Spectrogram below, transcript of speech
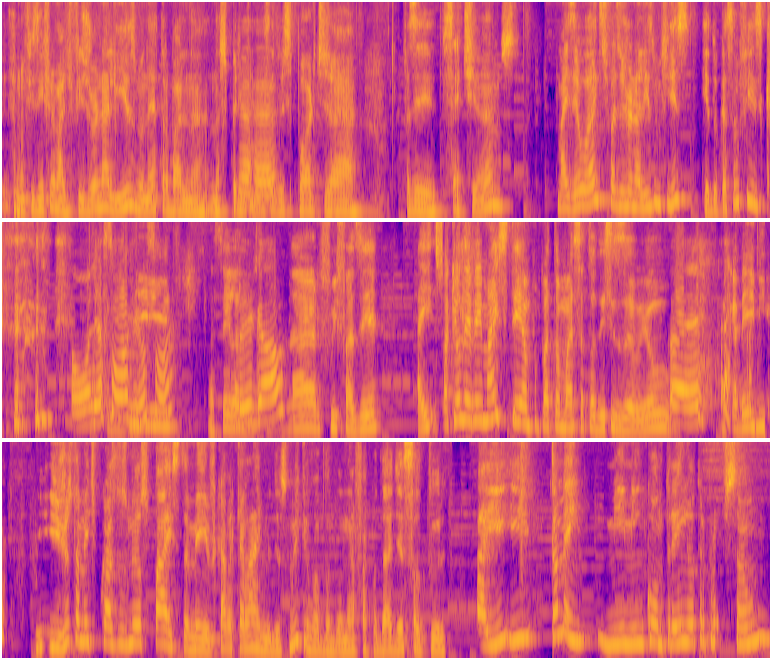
Eu não fiz enfermagem, fiz jornalismo, né? Trabalho na, na superintendência uhum. do esporte já fazer sete anos. Mas eu, antes de fazer jornalismo, fiz educação física. Olha só, viu só? Passei lá Legal. no fui fazer. Aí, só que eu levei mais tempo para tomar essa tua decisão. Eu é. acabei me. E justamente por causa dos meus pais também. Eu ficava aquela, ai meu Deus, como é que eu vou abandonar a faculdade a essa altura? Aí e também me, me encontrei em outra profissão,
